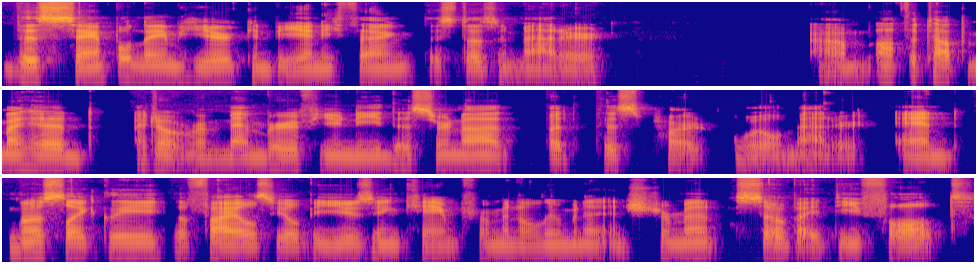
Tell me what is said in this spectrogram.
This sample name here can be anything. This doesn't matter. Um, off the top of my head, I don't remember if you need this or not, but this part will matter. And most likely the files you'll be using came from an Illumina instrument, so by default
